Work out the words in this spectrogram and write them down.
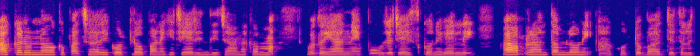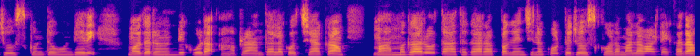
అక్కడున్న ఒక పచారీ కొట్లో పనికి చేరింది జానకమ్మ. ఉదయాన్నే పూజ చేసుకుని వెళ్ళి ఆ ప్రాంతంలోని ఆ కొట్టు బాధ్యతలు చూసుకుంటూ ఉండేది. మొదటి నుండి కూడా ఆ ప్రాంతాలకు వచ్చాక మా అమ్మగారు తాతగారు అప్పగించిన కొట్టు చూసుకోవడం అలవాటే కదా.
